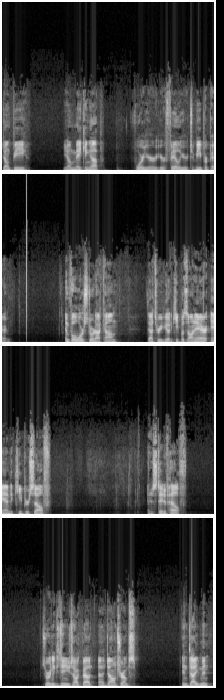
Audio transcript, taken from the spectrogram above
don't be, you know, making up for your, your failure to be prepared. Infowarsstore.com. That's where you go to keep us on air and keep yourself in a state of health. So we're going to continue to talk about uh, Donald Trump's indictment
